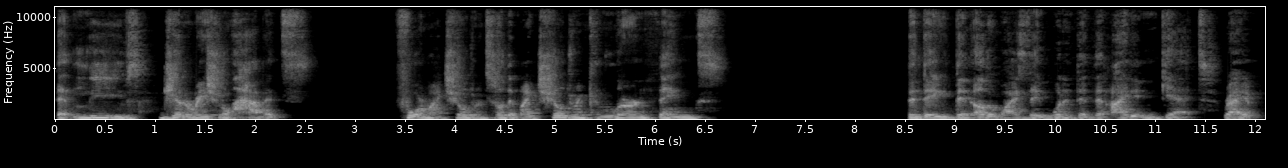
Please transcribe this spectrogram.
that leaves generational habits for my children so that my children can learn things that they that otherwise they wouldn't that, that I didn't get, right?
